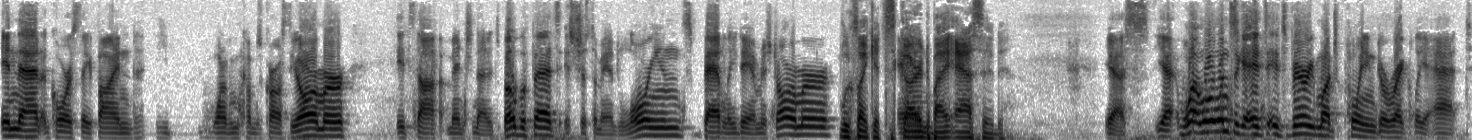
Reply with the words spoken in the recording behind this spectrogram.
in that, of course, they find he, one of them comes across the armor. It's not mentioned that it's Boba Fett's. It's just a Mandalorian's badly damaged armor. Looks like it's scarred And- by acid. Yes. Yeah. Well, well, once again, it's, it's very much pointing directly at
